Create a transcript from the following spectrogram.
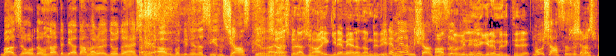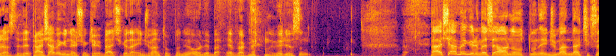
Bazı orada onlar da bir adam var öyle. O da her şey Avrupa Birliği nasıl girdi? Şans diyorlar. Şans ya. biraz. Hayır giremeyen adam dedi. Giremeyen mi? Şanssızlık Avrupa Birliği'ne giremedik dedi. O şanssızlık. Şans biraz dedi. Perşembe günleri çünkü Belçika'da encümen toplanıyor. Orada evraklarını veriyorsun. Perşembe günü mesela Arnavutluğun encümenden çıksa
